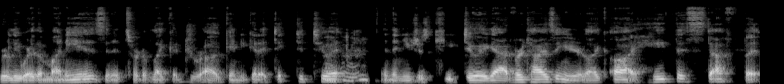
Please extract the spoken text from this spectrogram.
really where the money is and it's sort of like a drug and you get addicted to it mm-hmm. and then you just keep doing advertising and you're like oh i hate this stuff but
